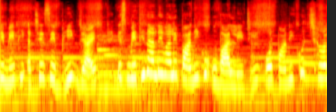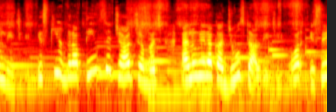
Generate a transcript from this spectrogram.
ये मेथी अच्छे से भीग जाए, इस मेथी डालने वाले पानी को उबाल लीजिए और पानी को छान लीजिए। इसके अंदर आप तीन से चार चम्मच एलोवेरा का जूस डाल दीजिए और इसे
